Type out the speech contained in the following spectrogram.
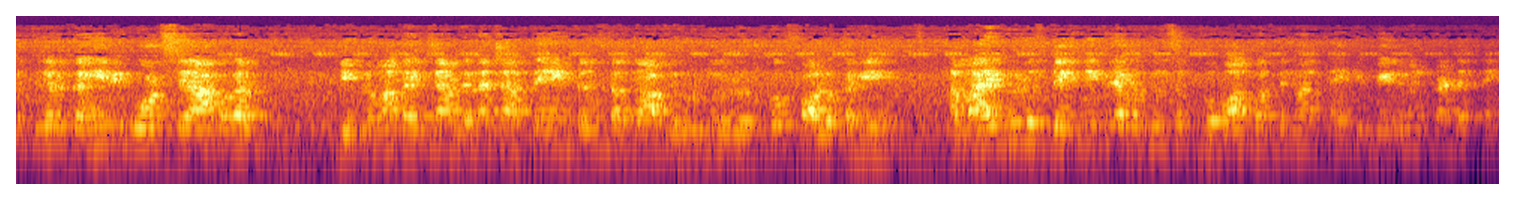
छत्तीसगढ़, कहीं भी बोर्ड से आप अगर डिप्लोमा का एग्ज़ाम देना चाहते हैं इंट्रेंस का तो आप ज़रूर वीडियो को फॉलो करिए। हमारे वीडियो देखने के लिए बहुत बहुत धन्यवाद। Thank you very much friend thank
